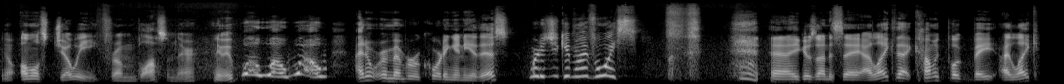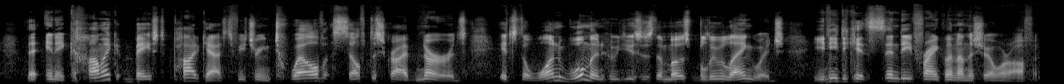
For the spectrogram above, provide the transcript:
You know, almost Joey from Blossom there. Anyway, whoa, whoa, whoa! I don't remember recording any of this. Where did you get my voice? Uh, he goes on to say, "I like that comic book. Ba- I like that in a comic-based podcast featuring twelve self-described nerds, it's the one woman who uses the most blue language. You need to get Cindy Franklin on the show more often."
